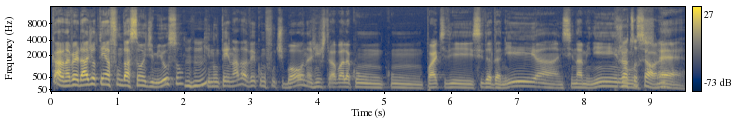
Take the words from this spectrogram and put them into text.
Cara, na verdade eu tenho a Fundação Edmilson, Uhum. que não tem nada a ver com futebol, né? A gente trabalha com, com parte de cidadania, ensinar meninos. Projeto social, né? É,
